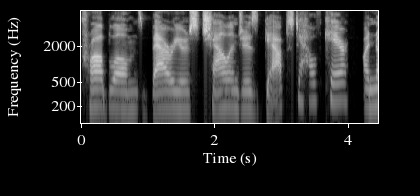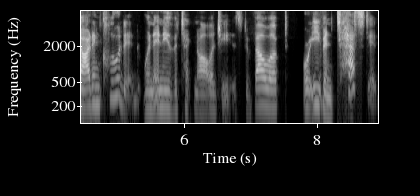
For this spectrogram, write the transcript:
problems, barriers, challenges, gaps to healthcare are not included when any of the technology is developed or even tested,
